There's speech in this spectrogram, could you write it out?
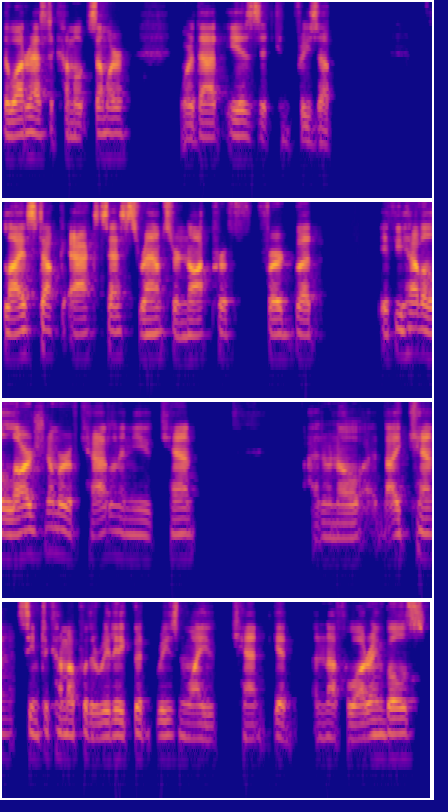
the water has to come out somewhere where that is, it can freeze up livestock access ramps are not preferred, but if you have a large number of cattle and you can't, I don't know, I can't seem to come up with a really good reason why you can't get enough watering bowls,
